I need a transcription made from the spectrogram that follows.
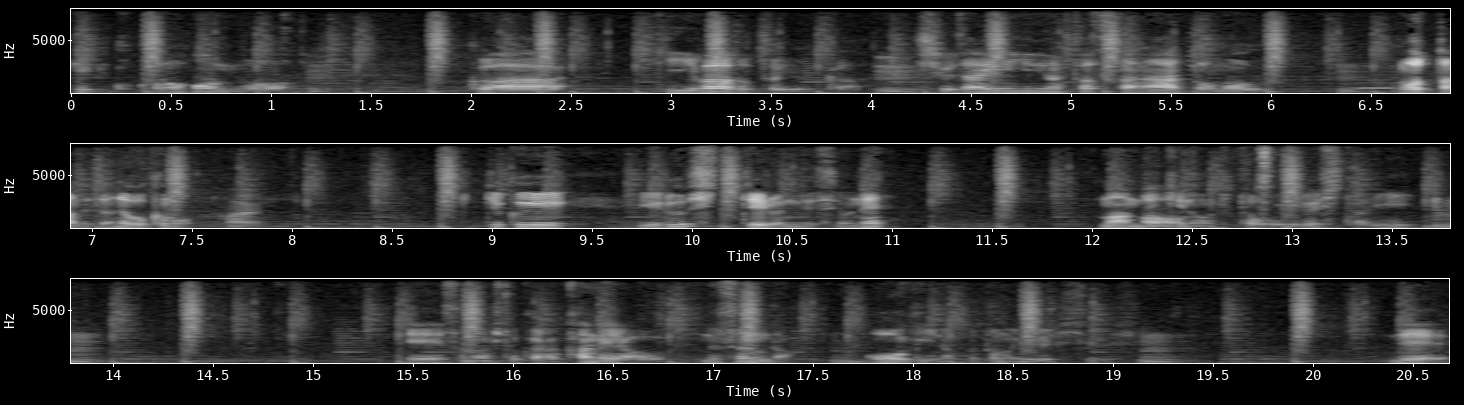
結構この本のうん。僕はキーワードというか、うん。主題の一つかなと思う。うん。思ったんですよね僕も。はい。結局許してるんですよね。万引きの人を許したり。うん。でその人からカメラを盗んだ。うん。オーギーのことも許してるし、うん。で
